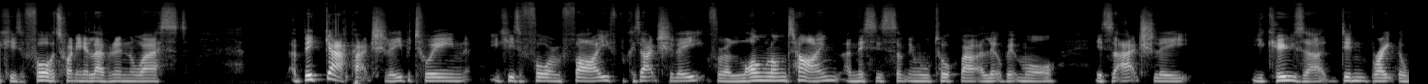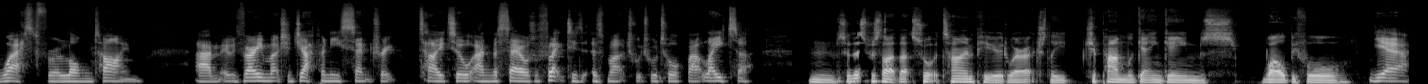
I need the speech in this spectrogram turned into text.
Yakuza 4, 2011 in the West. A big gap actually between Yakuza 4 and 5, because actually for a long, long time, and this is something we'll talk about a little bit more, is that actually Yakuza didn't break the West for a long time. Um, it was very much a Japanese centric title, and the sales reflected as much, which we'll talk about later. Mm, so this was like that sort of time period where actually Japan were getting games well before Yeah,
